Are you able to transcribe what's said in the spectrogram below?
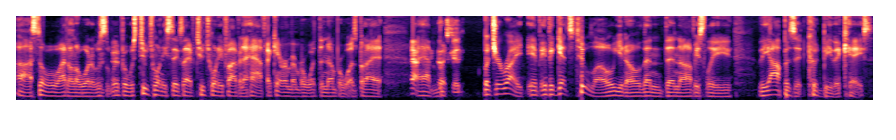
Uh, so I don't know what it was. If it was 226, I have 225 and a half. I can't remember what the number was, but I, Yeah, I have. that's but, good. But you're right. If, if it gets too low, you know, then then obviously the opposite could be the case.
